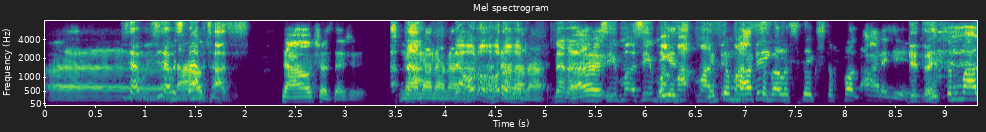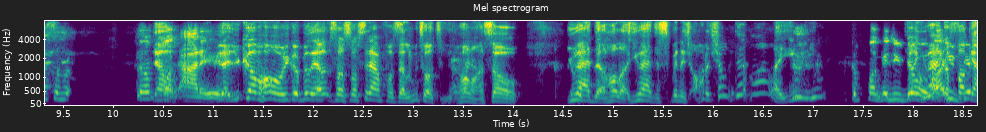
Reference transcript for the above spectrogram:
Uh, Just have, just have nah, some I don't- appetizers. nah, I don't trust that shit. No, no, no, no. Hold on, hold on, on. No, no. See, my, see, my, Nigga, my, my, get the my thing- mozzarella sticks the fuck out of here. Get Get the- the, mozzarella the Yo, fuck out of here. Yeah, you come home, you gonna be like, so so sit down for a second. Let me talk to you. Hold on. So you had the hold on, you had the spinach artichoke dip, man. Like you, you, the fuck are you yo, you had Why the you fucking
